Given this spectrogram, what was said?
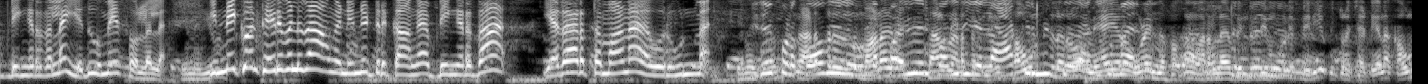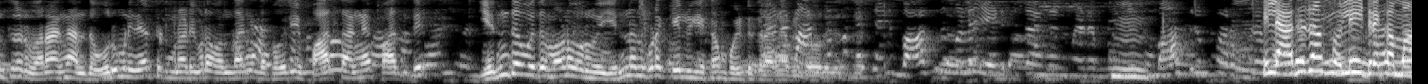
அப்படிங்கிறதெல்லாம் எதுவுமே சொல்லலை. இன்றைக்கும் தெருவில் தான் அவங்க நின்றுட்டு இருக்காங்க அப்படிங்கிறது தான் யதார்த்தமான ஒரு உண்மை. பெரிய குற்றச்சாட்டு. ஏன்னா கவுன்சிலர் வராங்க அந்த ஒரு மணி நேரத்துக்கு முன்னாடி கூட வந்தாங்க இந்த பகுதியை பார்த்தாங்க பார்த்துட்டு எந்த விதமான ஒரு என்னன்னு கூட கேள்வி கேட்காம போயிட்டு இருக்காங்க இல்லை அதுதான் சொல்லிட்டு இருக்கம்மா.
